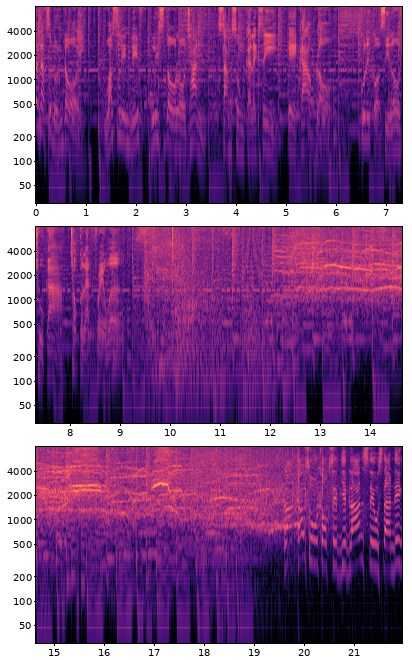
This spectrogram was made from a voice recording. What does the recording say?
สนับสนุนโดยวัสลินดิฟลิสโตโลชั่นซัมซุงกาเล็กซี่ A9 Pro กุลิโกซีโรชูการ์ช็อกโกแลตเฟรเวอร์ สู่ตก 10 หยิบล้าน Still Standing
